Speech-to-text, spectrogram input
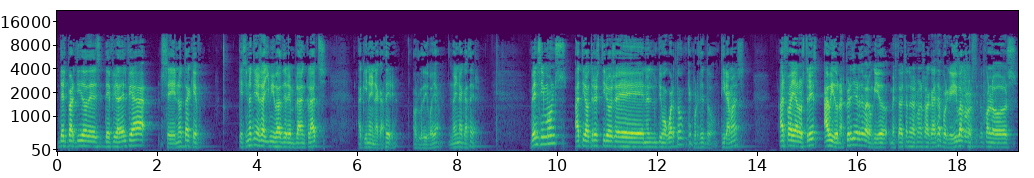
del partido de, de Filadelfia se nota que, que si no tienes a Jimmy Butler en plan clutch, aquí no hay nada que hacer. Os lo digo ya, no hay nada que hacer. Ben Simmons ha tirado tres tiros eh, en el último cuarto, que por cierto, tira más. Has fallado los tres. Ha habido unas pérdidas de balón que yo me estaba echando las manos a la cabeza porque yo iba con los, con los...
